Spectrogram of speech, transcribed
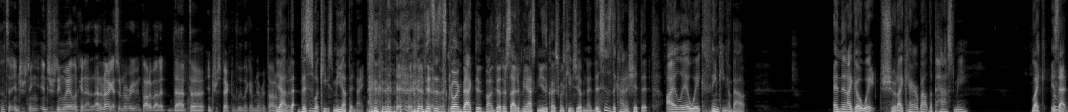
That's an interesting, interesting way of looking at it. I don't know. I guess I've never even thought about it that uh, introspectively. Like I've never thought yeah about th- it. Yeah, this is what keeps me up at night this is going back to my, the other side of me asking you the question what keeps you up at night this is the kind of shit that i lay awake thinking about and then i go wait should i care about the past me like is that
